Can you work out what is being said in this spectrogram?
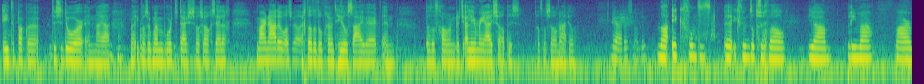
eten pakken tussendoor. En nou ja, maar ik was ook met mijn broertje thuis, dus het was wel gezellig. Maar nadeel was wel echt dat het op een gegeven moment heel saai werd en dat het gewoon dat je alleen maar in je huis zat. Dus dat was wel een Ah. nadeel. Ja, dat snap ik. Nou, ik, vond het, eh, ik vind het op zich wel ja, prima. Maar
